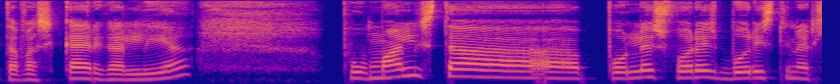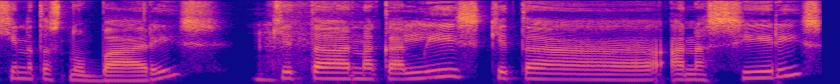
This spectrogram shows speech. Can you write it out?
τα βασικά εργαλεία που μάλιστα πολλές φορές μπορείς στην αρχή να τα σνομπάρεις και τα ανακαλείς και τα ανασύρεις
